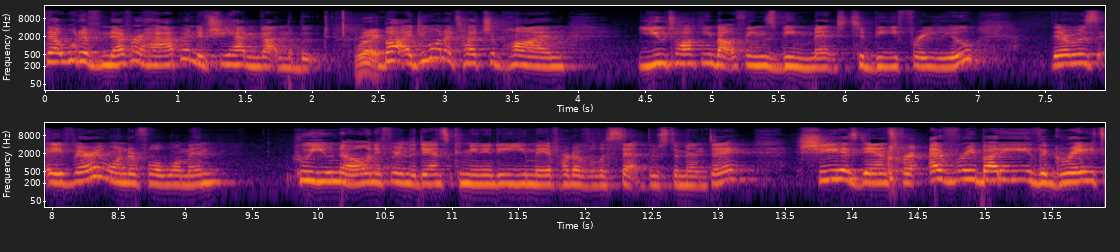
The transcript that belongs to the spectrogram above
that would have never happened if she hadn't gotten the boot. Right. But I do want to touch upon you talking about things being meant to be for you. There was a very wonderful woman who you know, and if you're in the dance community, you may have heard of Lisette Bustamante. She has danced for everybody. The great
